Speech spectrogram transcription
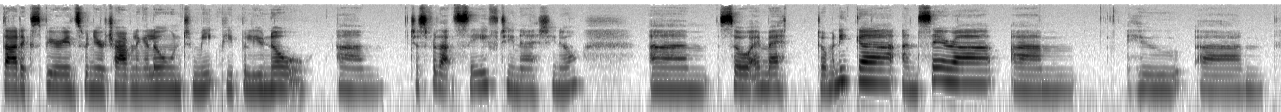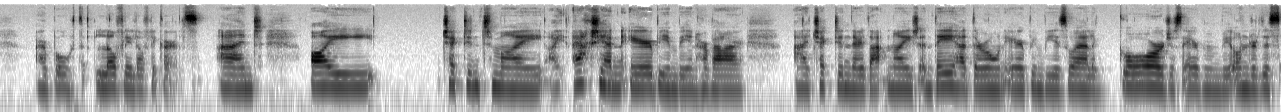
that experience when you're traveling alone to meet people you know. Um, just for that safety net, you know. Um, so I met Dominica and Sarah, um, who um, are both lovely, lovely girls. And I checked into my. I, actually had an Airbnb in Harvar. I checked in there that night, and they had their own Airbnb as well. A gorgeous Airbnb under this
